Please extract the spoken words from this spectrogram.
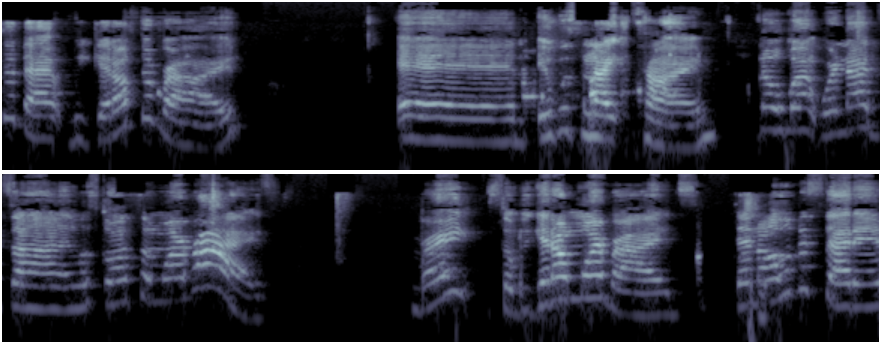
To that, we get off the ride, and it was nighttime. You know what? We're not done. Let's go on some more rides, right? So we get on more rides. Then all of a sudden,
